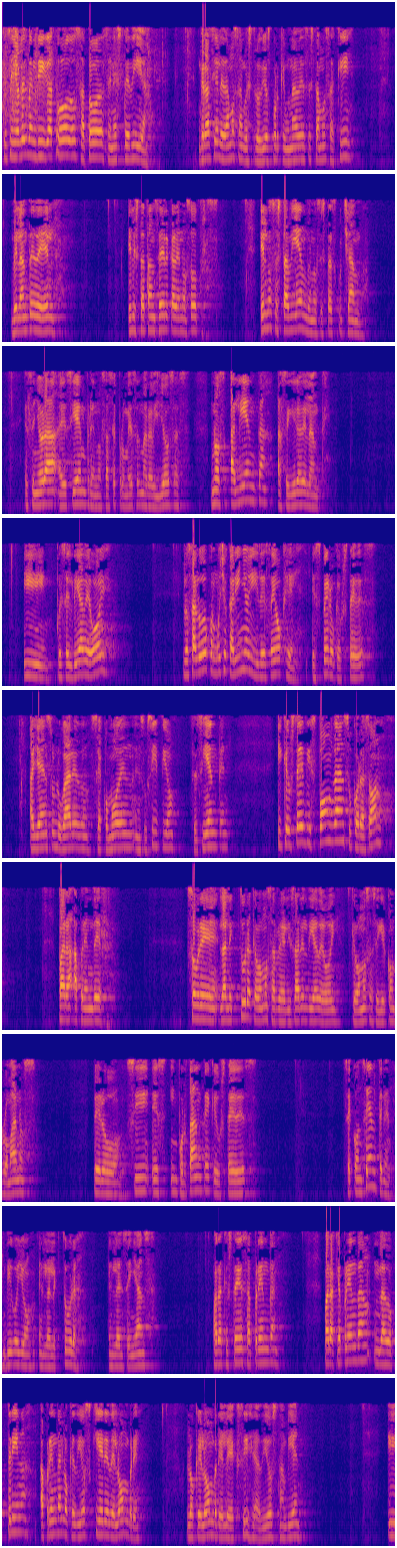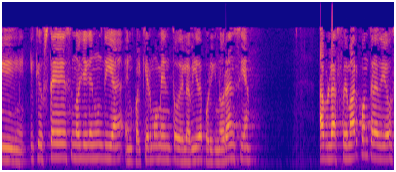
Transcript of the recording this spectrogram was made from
Que el Señor les bendiga a todos, a todas en este día. Gracias le damos a nuestro Dios porque una vez estamos aquí, delante de Él. Él está tan cerca de nosotros. Él nos está viendo, nos está escuchando. El Señor eh, siempre nos hace promesas maravillosas, nos alienta a seguir adelante. Y pues el día de hoy los saludo con mucho cariño y deseo que, espero que ustedes, allá en sus lugares, se acomoden en su sitio, se sienten y que ustedes dispongan su corazón para aprender sobre la lectura que vamos a realizar el día de hoy, que vamos a seguir con Romanos. Pero sí es importante que ustedes se concentren, digo yo, en la lectura en la enseñanza, para que ustedes aprendan, para que aprendan la doctrina, aprendan lo que Dios quiere del hombre, lo que el hombre le exige a Dios también. Y, que ustedes no lleguen un día, en cualquier momento de la vida, por ignorancia, a blasfemar contra Dios,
